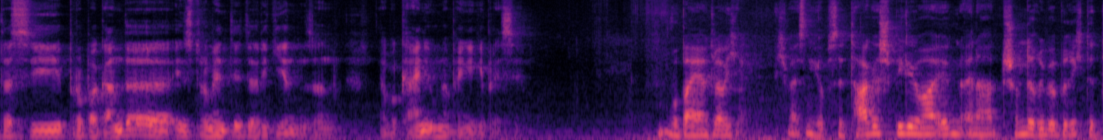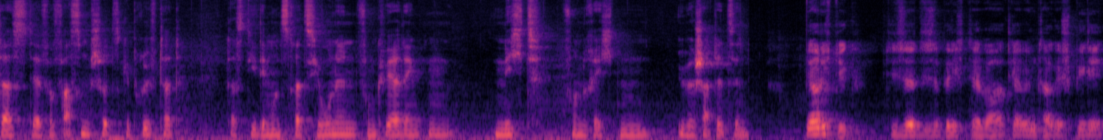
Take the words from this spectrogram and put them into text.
dass sie Propagandainstrumente der Regierenden sind, aber keine unabhängige Presse. Wobei ja, glaube ich, ich weiß nicht, ob es der Tagesspiegel war, irgendeiner hat schon darüber berichtet, dass der Verfassungsschutz geprüft hat, dass die Demonstrationen vom Querdenken nicht von Rechten überschattet sind. Ja, richtig. Dieser, dieser Bericht, der war, glaube ich, im Tagesspiegel.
